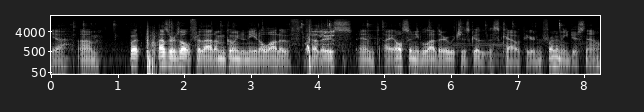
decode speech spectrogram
yeah. Um, but as a result for that, I'm going to need a lot of feathers, and I also need leather, which is good that this cow appeared in front of me just now.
